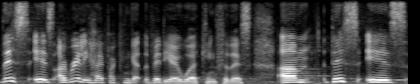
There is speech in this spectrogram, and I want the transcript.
this is, I really hope I can get the video working for this. Um, this is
